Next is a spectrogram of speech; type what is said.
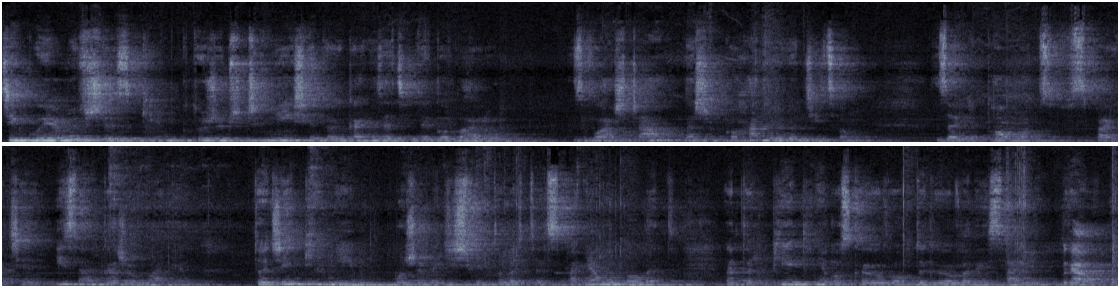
Dziękujemy wszystkim, którzy przyczynili się do organizacji tego balu, zwłaszcza naszym kochanym rodzicom za ich pomoc, wsparcie i zaangażowanie. To dzięki nim możemy dziś świętować ten wspaniały moment na tak pięknie oscarowo udekorowanej sali. Brawo!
